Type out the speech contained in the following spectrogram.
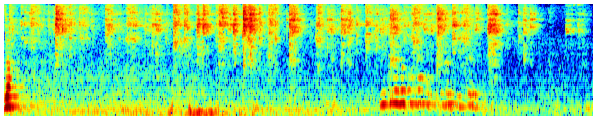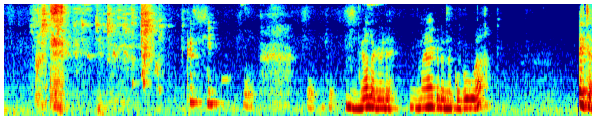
जा. कशी? झाला गड्या. माझ्याकडे नको बघू हा. त्याच्या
